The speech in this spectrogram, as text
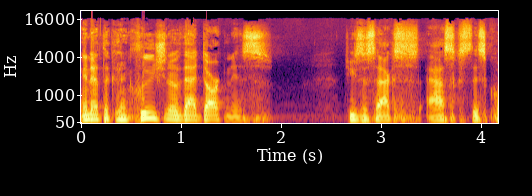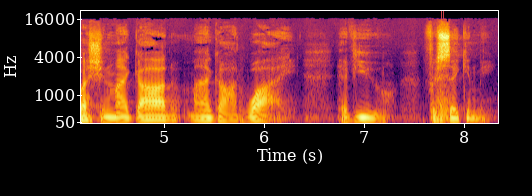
And at the conclusion of that darkness, Jesus asks, asks this question My God, my God, why have you forsaken me?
